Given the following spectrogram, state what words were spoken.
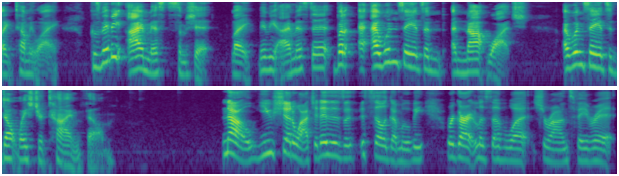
Like tell me why. Because maybe i missed some shit like maybe i missed it but i, I wouldn't say it's a, a not watch i wouldn't say it's a don't waste your time film No, you should watch it. It is a, it's still a good movie, regardless of what Sharron's favorite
